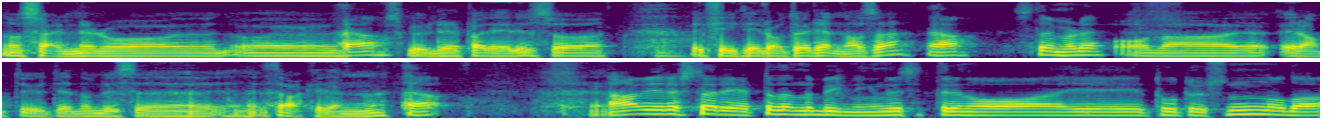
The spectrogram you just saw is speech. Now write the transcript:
når seilene lå og Ja. skulle repareres, så fikk de lov til å renne av seg. Ja, stemmer det. Og da rant det ut gjennom disse takrennene. Ja. ja, vi restaurerte denne bygningen vi sitter i nå i 2000, og da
